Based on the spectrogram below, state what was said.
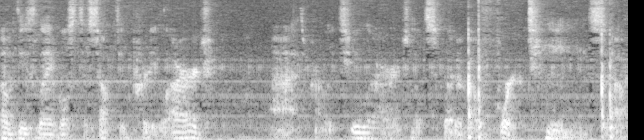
of these labels to something pretty large. Uh, it's probably too large. Let's go to about 14. So,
